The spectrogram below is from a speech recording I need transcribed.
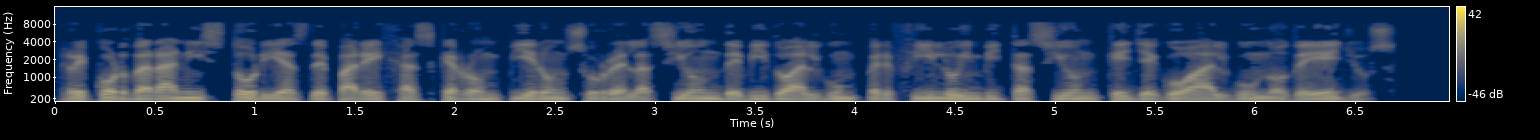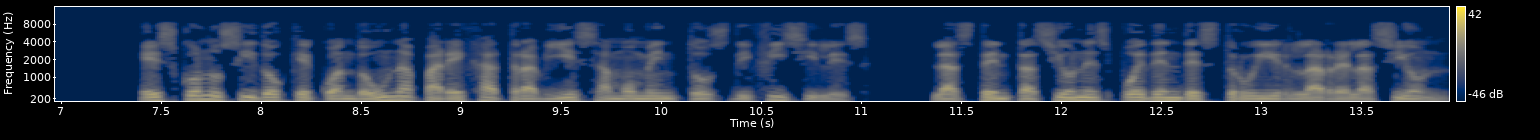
recordarán historias de parejas que rompieron su relación debido a algún perfil o invitación que llegó a alguno de ellos. Es conocido que cuando una pareja atraviesa momentos difíciles, las tentaciones pueden destruir la relación.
